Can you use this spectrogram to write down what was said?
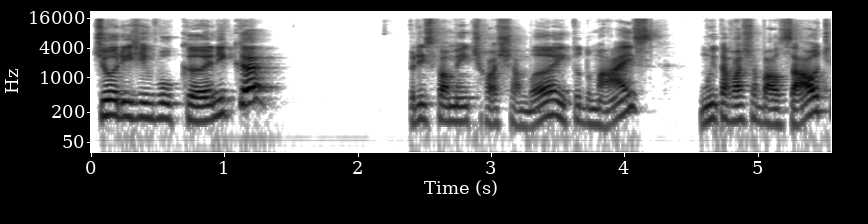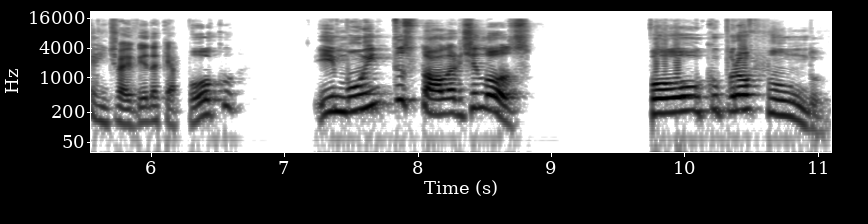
de origem vulcânica, principalmente rocha-mãe e tudo mais. Muita rocha basáltica, a gente vai ver daqui a pouco. E muito solo argiloso. Pouco profundo.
